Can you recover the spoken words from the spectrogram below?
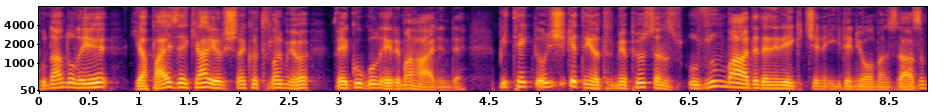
Bundan dolayı yapay zeka yarışına katılamıyor ve Google erime halinde. Bir teknoloji şirketine yatırım yapıyorsanız uzun vadede nereye gideceğine ilgileniyor olmanız lazım.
